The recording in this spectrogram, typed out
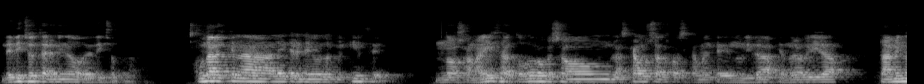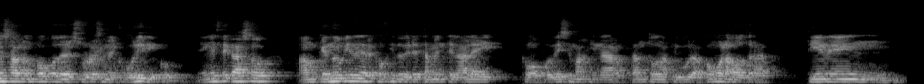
de dicho término o de dicho plazo. Una vez que la Ley 31 de 2015 nos analiza todo lo que son las causas básicamente de nulidad y anulabilidad, también nos habla un poco de su régimen jurídico. En este caso, aunque no viene recogido directamente en la ley, como podéis imaginar, tanto una figura como la otra tienen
